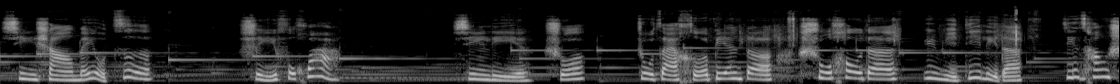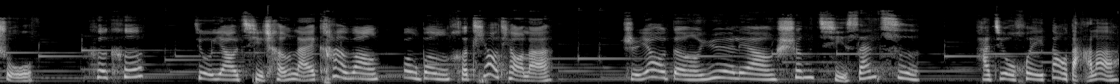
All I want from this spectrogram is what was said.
信上没有字，是一幅画。信里说，住在河边的树后的玉米地里的金仓鼠，科科。就要启程来看望蹦蹦和跳跳了。只要等月亮升起三次，它就会到达了。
